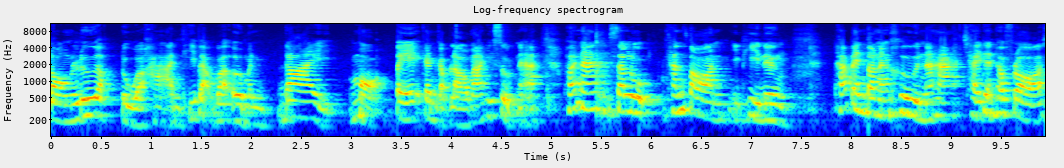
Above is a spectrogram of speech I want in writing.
ลองเลือกตัวค่ะ อันที่แบบว่าเออมันได้เหมาะเป๊ะกันกับเรามากที่สุดนะคะเพราะนั้นสรุปขั้นตอนอีกทีหนึ่งถ้าเป็นตอนกลางคืนนะคะใช้ dental floss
